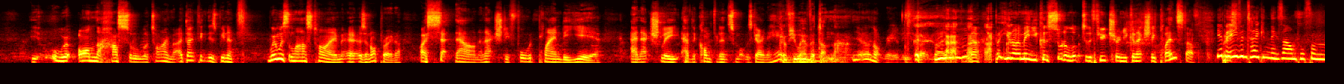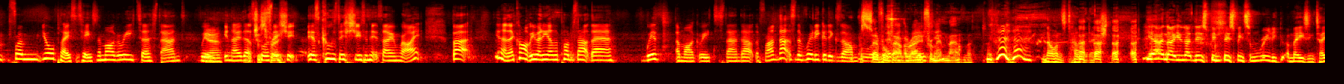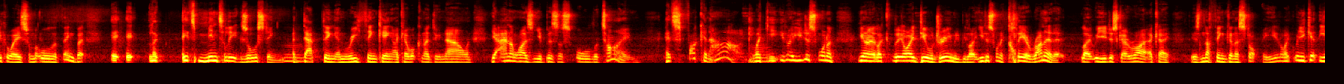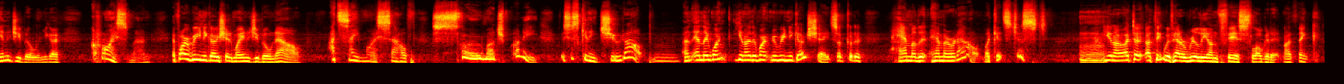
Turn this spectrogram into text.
We're on the hustle all the time. I don't think there's been a. when was the last time, as an operator, I sat down and actually forward planned a year and actually had the confidence in what was going ahead? Have you ever done that? No, not really. But, like, no. but you know what I mean? You can sort of look to the future and you can actually plan stuff. Yeah, but, it's- even taking an example from from your places here, the margarita stand, we, Yeah. you know, that's Which is caused free. issue, it's caused issues in its own right. But you know, there can't be many other pubs out there with a margarita stand out the front. That's the really good example. Several of down the road from innovation. him now. No one's done it actually. yeah, no, you know, there's been there's been some really amazing takeaways from all the thing, but it, it like it's mentally exhausting, adapting and rethinking. Okay, what can I do now? And you're analyzing your business all the time. It's fucking hard. Like you, you know, you just want to, you know, like the ideal dream would be like you just want to clear run at it. Like where you just go right, okay, there's nothing going to stop me. You know, like when you get the energy bill and you go, Christ, man, if I renegotiated my energy bill now, I'd save myself so much money. It's just getting chewed up, mm. and and they won't, you know, they won't renegotiate. So I've got to hammer it, hammer it out. Like it's just, Mm-hmm. you know, I don't. I think we've had a really unfair slog at it, and I think,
